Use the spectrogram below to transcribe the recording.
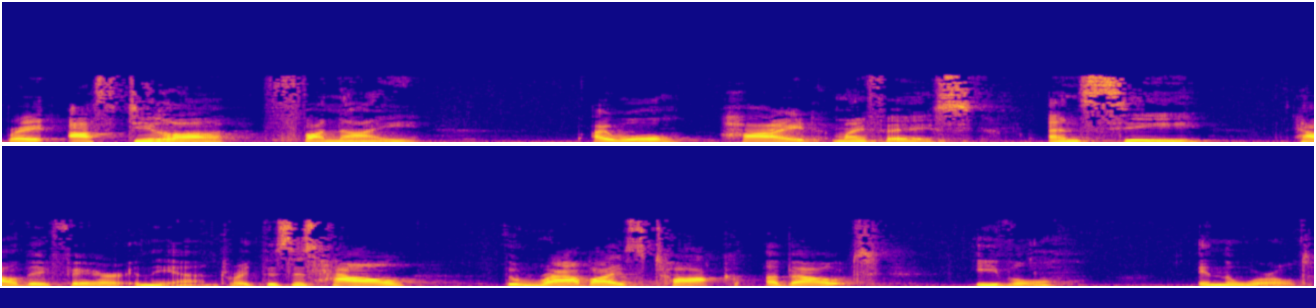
Right? Astira fanai. I will hide my face and see how they fare in the end. Right? This is how the rabbis talk about evil in the world.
